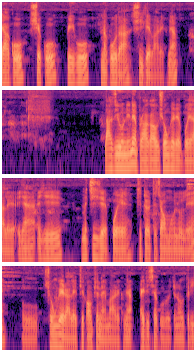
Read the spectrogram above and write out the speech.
ရာကို၈ကိုပေးကို2ကိုသာရှိခဲ့ပါတယ်ခင်ဗျာလာဇီယိုအနေနဲ့ဘရာဂါကိုရှုံးခဲ့တဲ့ပွဲကလည်းအရန်အရေးမကြီးတဲ့ပွဲဖြစ်တဲ့တကြောင်မို့လို့လည်းဟိုရှုံးခဲ့တာလည်းဖြစ်ကောင်းဖြစ်နိုင်ပါတယ်ခင်ဗျအဲ့ဒီချက်ကိုတော့ကျွန်တော်တို့သတိ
